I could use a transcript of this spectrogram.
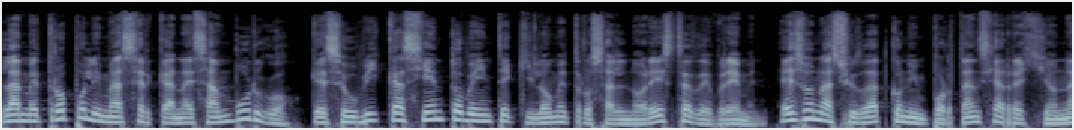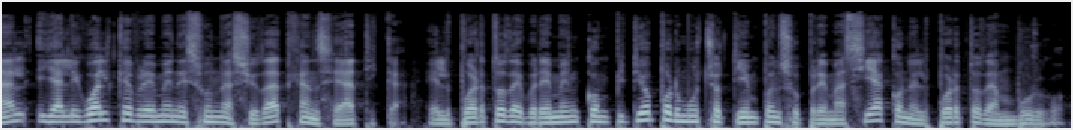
La metrópoli más cercana es Hamburgo, que se ubica 120 kilómetros al noreste de Bremen. Es una ciudad con importancia regional y al igual que Bremen es una ciudad hanseática. El puerto de Bremen compitió por mucho tiempo en supremacía con el puerto de Hamburgo.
